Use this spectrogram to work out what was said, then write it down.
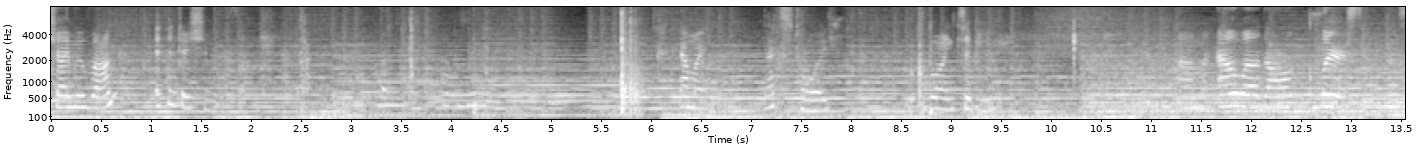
Should I move on? I think I should move on. Now my next toy is going to be um, doll glitter series.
